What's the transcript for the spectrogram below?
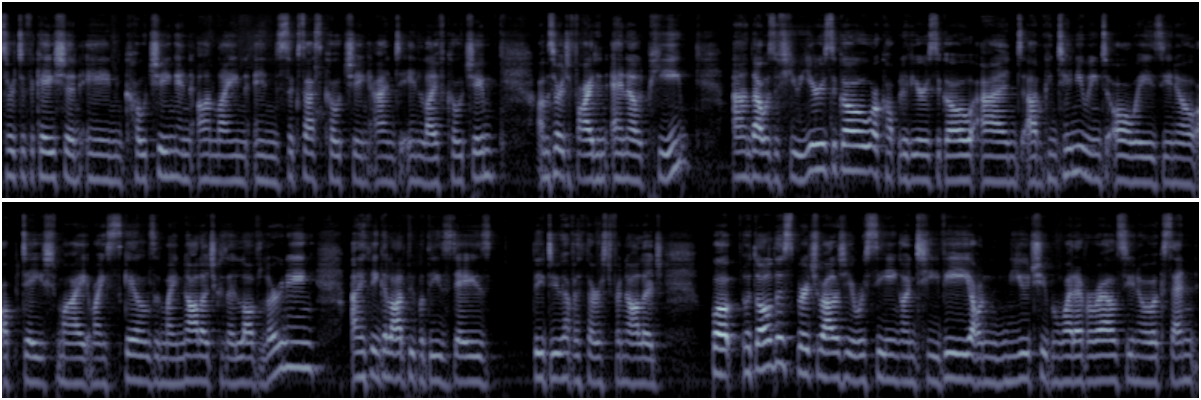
certification in coaching and online in success coaching and in life coaching. I'm certified in NLP and that was a few years ago or a couple of years ago and i'm continuing to always you know update my my skills and my knowledge because i love learning and i think a lot of people these days they do have a thirst for knowledge but with all the spirituality we're seeing on TV, on YouTube, and whatever else, you know, ascend,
